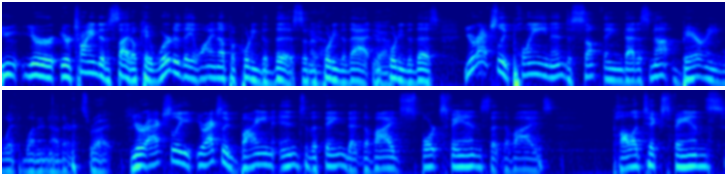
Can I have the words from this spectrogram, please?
you you're you're trying to decide, okay, where do they line up according to this and according to that and Yeah. according to this, you're actually playing into something that is not bearing with one another. That's right. You're actually you're actually buying into the thing that divides sports fans, that divides politics fans.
